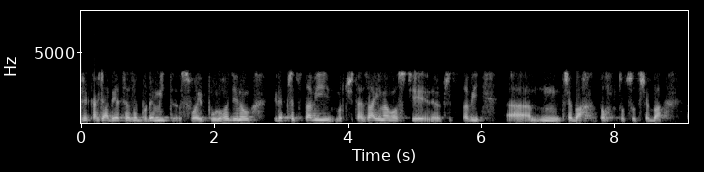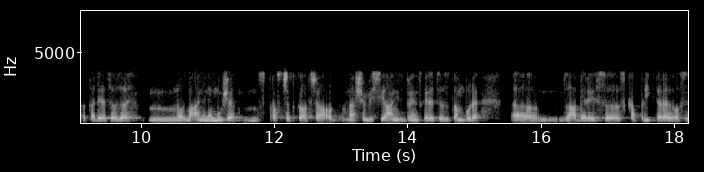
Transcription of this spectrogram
že každá dieceze bude mít svoji půl hodinu, kde představí určité zajímavosti, představí třeba to, to co třeba ta dieceze normálně nemůže zprostředkovat. Třeba v našem vysílání z Brněnské dieceze tam bude záběry z, z kaplí, které vlastně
